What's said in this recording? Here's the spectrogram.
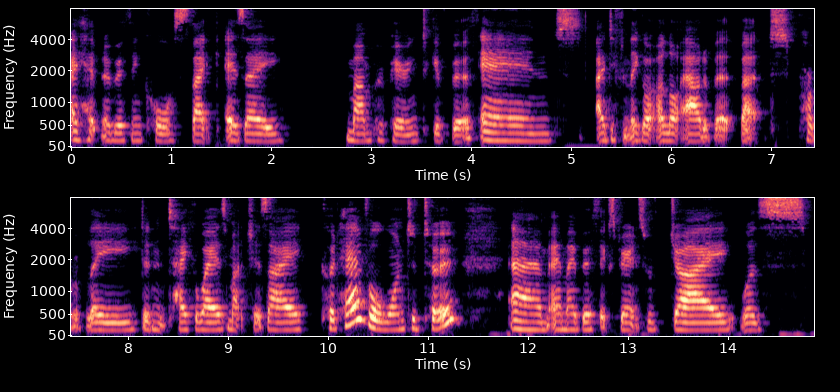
a hypnobirthing course, like as a mum preparing to give birth, and I definitely got a lot out of it, but probably didn't take away as much as I could have or wanted to. Um, and my birth experience with Jai was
